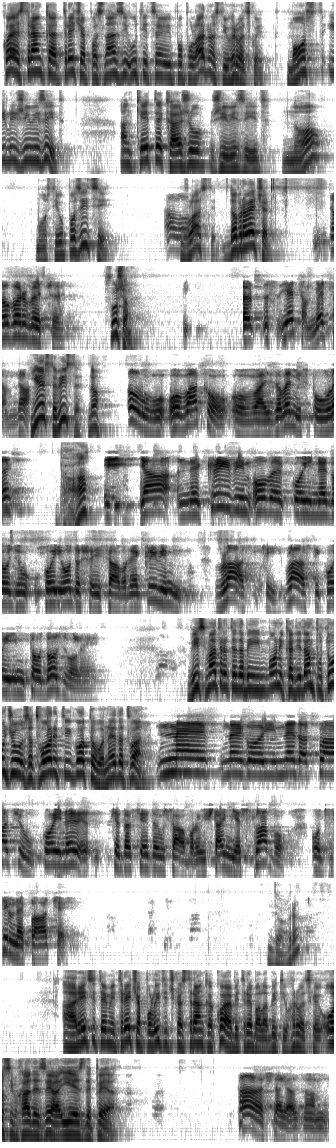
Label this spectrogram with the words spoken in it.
Koja je stranka treća po snazi, utjecaju i popularnosti u Hrvatskoj? Most ili Živi zid? Ankete kažu Živi zid, no Most je u poziciji. u vlasti. Dobro večer. Dobar večer. Slušam. E, jesam, jesam, da. Jeste, vi ste, da. O, ovako, ovaj, zovem iz Pule. Da. I ja ne krivim ove koji ne dođu, koji odoše iz Sabora. Ne krivim vlasti, vlasti koji im to dozvole. Vi smatrate da bi im oni kad jedan put uđu zatvoriti gotovo, ne dat van? Ne, nego im ne dat plaću koji ne će da sjede u Saboru. I šta im je slabo od silne plaće. Dobro. A recite mi treća politička stranka koja bi trebala biti u Hrvatskoj osim HDZ-a i SDP-a? Pa šta ja znam.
